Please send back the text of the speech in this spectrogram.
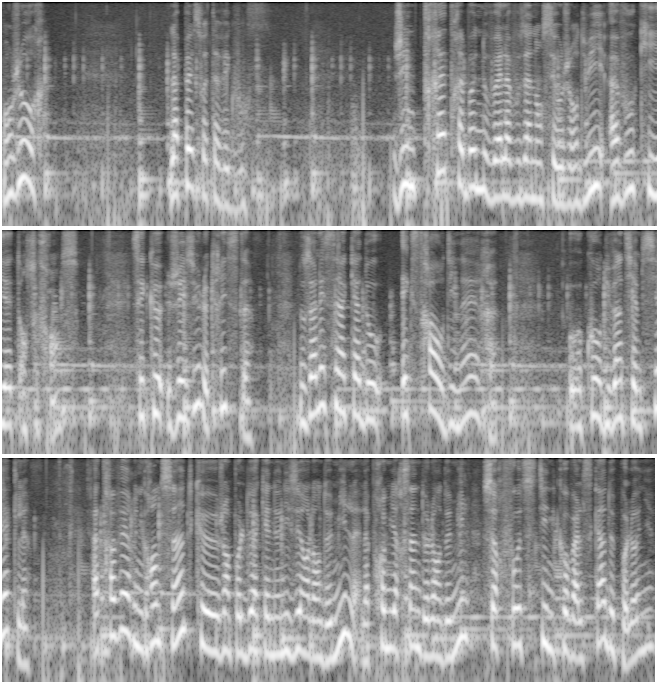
Bonjour, la paix soit avec vous. J'ai une très très bonne nouvelle à vous annoncer aujourd'hui, à vous qui êtes en souffrance. C'est que Jésus le Christ nous a laissé un cadeau extraordinaire au cours du XXe siècle à travers une grande sainte que Jean-Paul II a canonisée en l'an 2000, la première sainte de l'an 2000, sœur Faustine Kowalska de Pologne.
